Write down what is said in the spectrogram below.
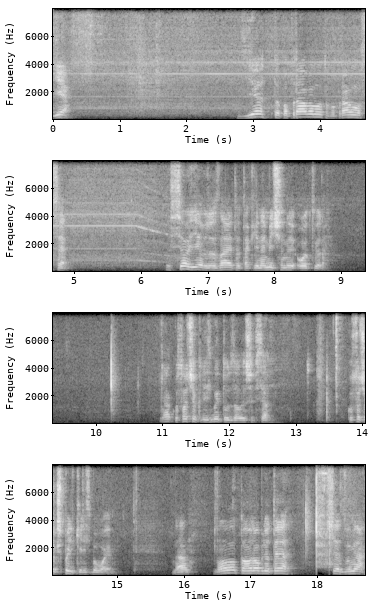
Є. Є, то поправимо, то поправимо все. Все, є вже, знаєте, такий намічений отвір. А кусочок різьби тут залишився. Кусочок шпильки різьбової. Да? Ну, то роблю те ще з двома.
